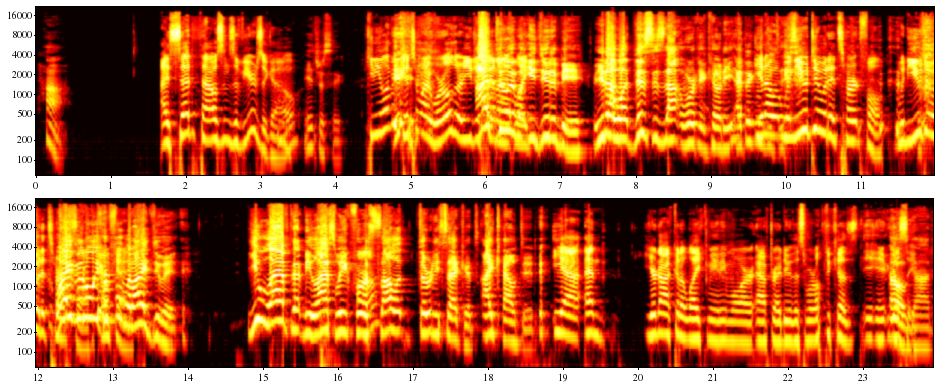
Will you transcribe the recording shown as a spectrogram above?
Huh. I said thousands of years ago. Hmm, interesting. Can you let me get to my world, or are you just I'm gonna, doing what you do to me. You know what? This is not working, Cody. I think You know, when you do it, it's hurtful. When you do it, it's hurtful. Why is it only hurtful Okay. when I do it? You laughed at me last week for Huh? a solid 30 seconds. I counted. Yeah, and you're not gonna like me anymore after I do this world because y- you'll Oh, see. God.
